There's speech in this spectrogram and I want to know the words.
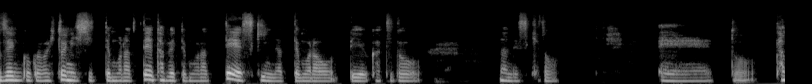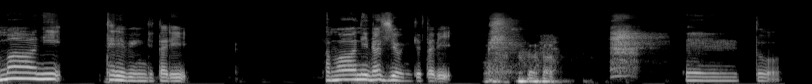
全国の人に知ってもらって、食べてもらって、好きになってもらおうっていう活動なんですけど、えーっと、たまにテレビに出たり、たまにラジオに出たり、えーっと、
